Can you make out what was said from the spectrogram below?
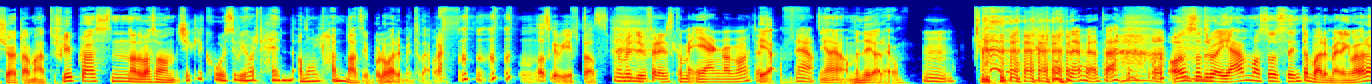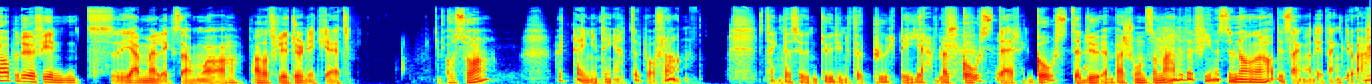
kjørte han meg til flyplassen, og det var sånn skikkelig koselig. Vi holdt hen, han holdt hånda si på låret mitt, og jeg bare Nå skal vi gifte oss. Nå blir du forelska med en gang òg. Ja. Ja, ja, men det gjør jeg jo. Mm. det vet jeg. Og så dro jeg hjem, og så sendte han bare melding. Jeg håper du er fint hjemme, liksom, og at flyturen gikk greit. Og så hørte jeg ingenting etterpå fra han. Så tenkte jeg, du din forpulte jævla ghoster, ghoster du en person som meg? Det er det fineste du noen gang har hatt i senga di, tenkte jo jeg.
